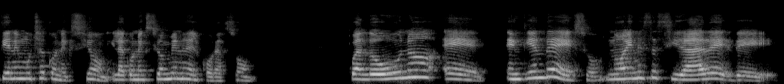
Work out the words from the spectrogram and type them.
tienen mucha conexión y la conexión viene del corazón. Cuando uno entiende eso, no hay necesidad de,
